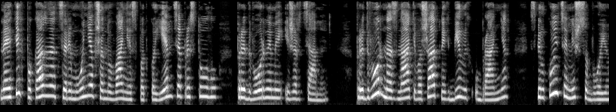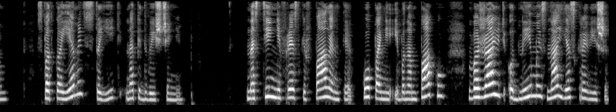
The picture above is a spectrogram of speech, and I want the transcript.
на яких показана церемонія вшанування спадкоємця престолу придворними і жерцями. Придворна знать в ошатних білих убраннях спілкується між собою. Спадкоємець стоїть на підвищенні. Настінні фрески впаленки, копані і бонампаку вважають одними з найяскравіших.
